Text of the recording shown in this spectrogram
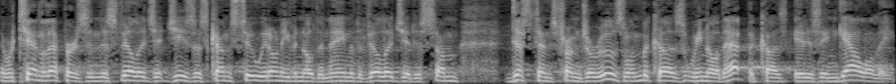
There were 10 lepers in this village that Jesus comes to. We don't even know the name of the village. It is some distance from Jerusalem because we know that because it is in Galilee.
